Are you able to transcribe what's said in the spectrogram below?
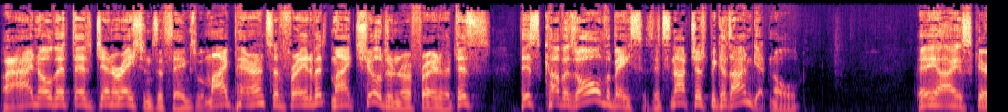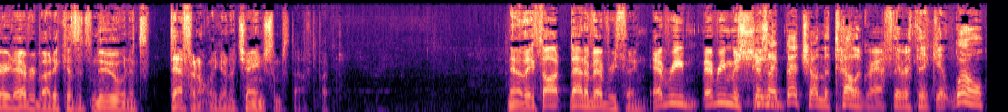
I know that there's generations of things, but my parents are afraid of it. My children are afraid of it. This this covers all the bases. It's not just because I'm getting old. AI is scary to everybody because it's new and it's definitely going to change some stuff. But now they thought that of everything. Every every machine. Because I bet you on the telegraph they were thinking, well,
